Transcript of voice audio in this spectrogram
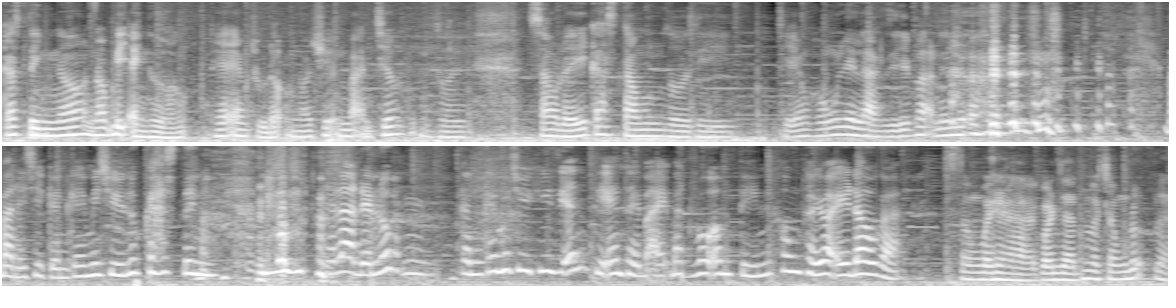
casting nó nó bị ảnh hưởng. Thế em chủ động nói chuyện bạn trước rồi sau đấy cast xong rồi thì thì em không liên lạc gì với bạn ấy nữa. Bạn ấy chỉ cần chemistry lúc casting. Thế là đến lúc cần chemistry khi diễn thì em thấy bạn ấy bật vô âm tín không thấy bạn ấy đâu cả xong rồi hà có nhắn vào trong lúc là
